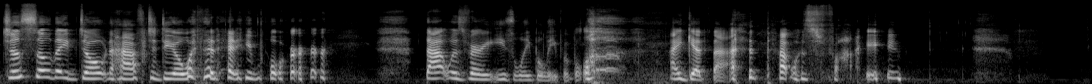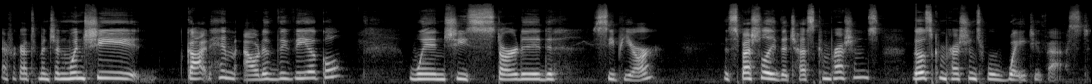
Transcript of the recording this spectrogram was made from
just so they don't have to deal with it anymore. that was very easily believable. I get that. That was fine. I forgot to mention when she got him out of the vehicle, when she started CPR, especially the chest compressions, those compressions were way too fast.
